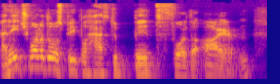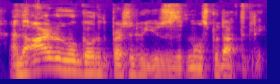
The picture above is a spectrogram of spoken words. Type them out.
And each one of those people has to bid for the iron and the iron will go to the person who uses it most productively.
